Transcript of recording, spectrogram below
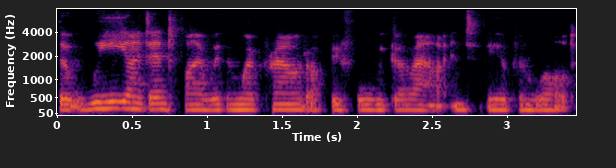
that we identify with and we're proud of before we go out into the open world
